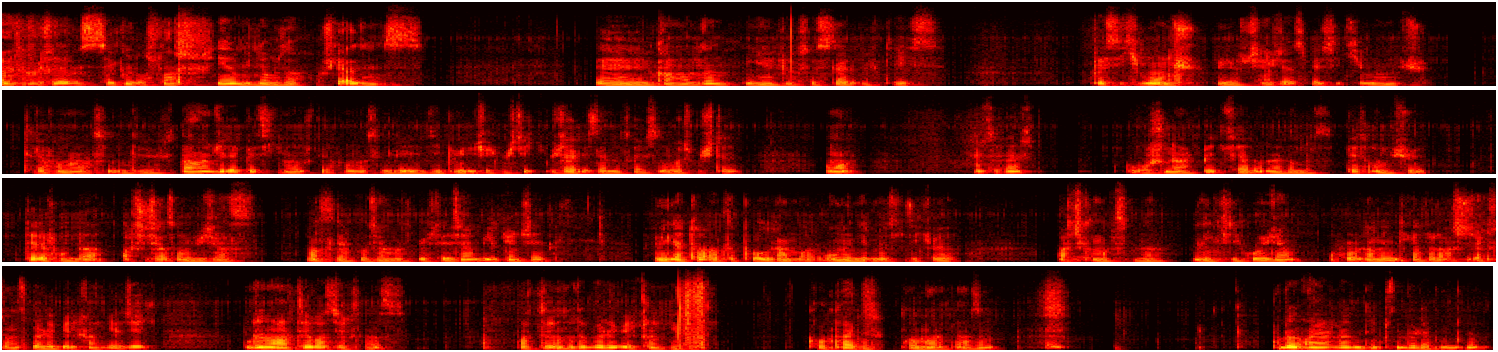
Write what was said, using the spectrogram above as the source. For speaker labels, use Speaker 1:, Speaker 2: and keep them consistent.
Speaker 1: Evet arkadaşlar sevgili dostlar yeni videomuza hoş geldiniz. Ee, kanalımızın yeni video seslerle birlikteyiz. PES 2013 videosu çekeceğiz. PES 2013 telefona nasıl indirilir? Daha önce de PES 2013 telefona nasıl indirilir diye bir video çekmiştik. Güzel izlenme sayısına ulaşmıştı. Ama bu sefer orijinal bilgisayarda oynadığımız PES 13'ü telefonda açacağız oynayacağız. Nasıl yapılacağını göstereceğim. İlk önce Milyator adlı program var. Onu indirmeniz gerekiyor açıklama kısmına linkini koyacağım. O programı indikten sonra açacaksınız. Böyle bir ekran gelecek. Buradan artıya basacaksınız. Bastıktan sonra böyle bir ekran gelecek. Container koymanız lazım. Buradan ayarların hepsini böyle yapın.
